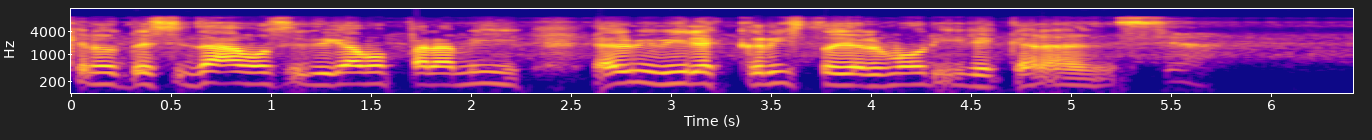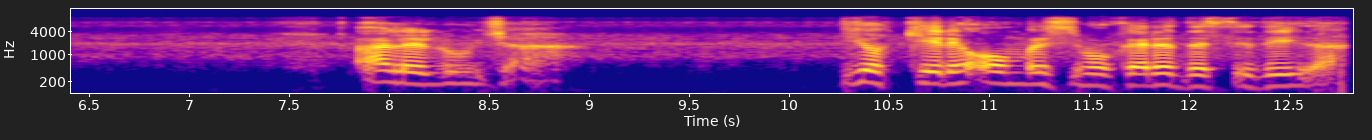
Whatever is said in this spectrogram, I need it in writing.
Que nos decidamos y digamos, para mí, el vivir es Cristo y el morir es ganancia. Aleluya. Dios quiere hombres y mujeres decididas,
